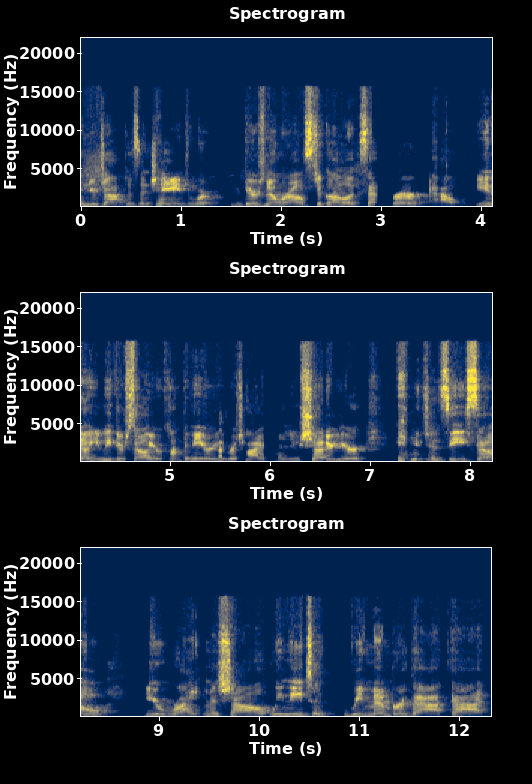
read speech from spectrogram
and your job doesn't change. Where there's nowhere else to go except for out. You know, you either sell your company or you retire and you shutter your agency. So you're right, Michelle. We need to remember that that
